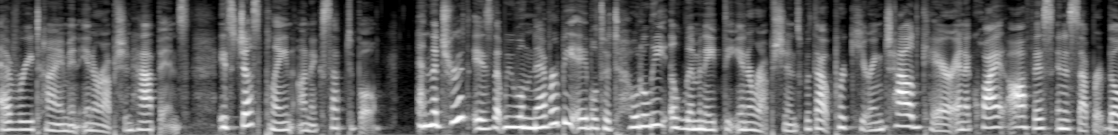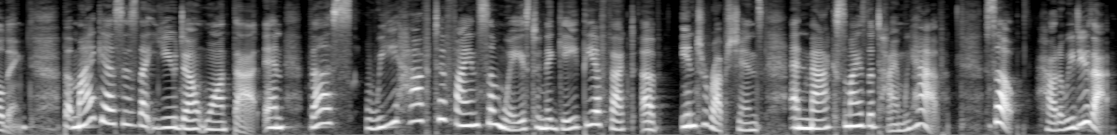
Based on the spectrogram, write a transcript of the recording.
every time an interruption happens. It's just plain unacceptable. And the truth is that we will never be able to totally eliminate the interruptions without procuring childcare and a quiet office in a separate building. But my guess is that you don't want that, and thus we have to find some ways to negate the effect of interruptions and maximize the time we have. So, how do we do that?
